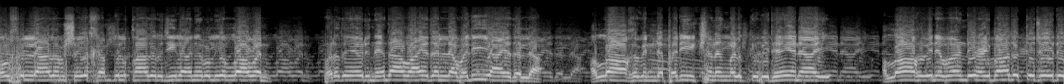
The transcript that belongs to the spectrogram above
വൗഫുല്ലാദം ഷെയ്ഖ് അബ്ദുൽ ഖാദിർ ജീലാനി റളിയല്ലാഹു വെറുതെ ഒരു നേതാവായതല്ല വലിയായതല്ല. അള്ളാഹുവിന്റെ പരീക്ഷണങ്ങൾക്ക് വിധേയനായി അള്ളാഹുവിന് വേണ്ടി ഇബാദത്ത് ചെയ്ത്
